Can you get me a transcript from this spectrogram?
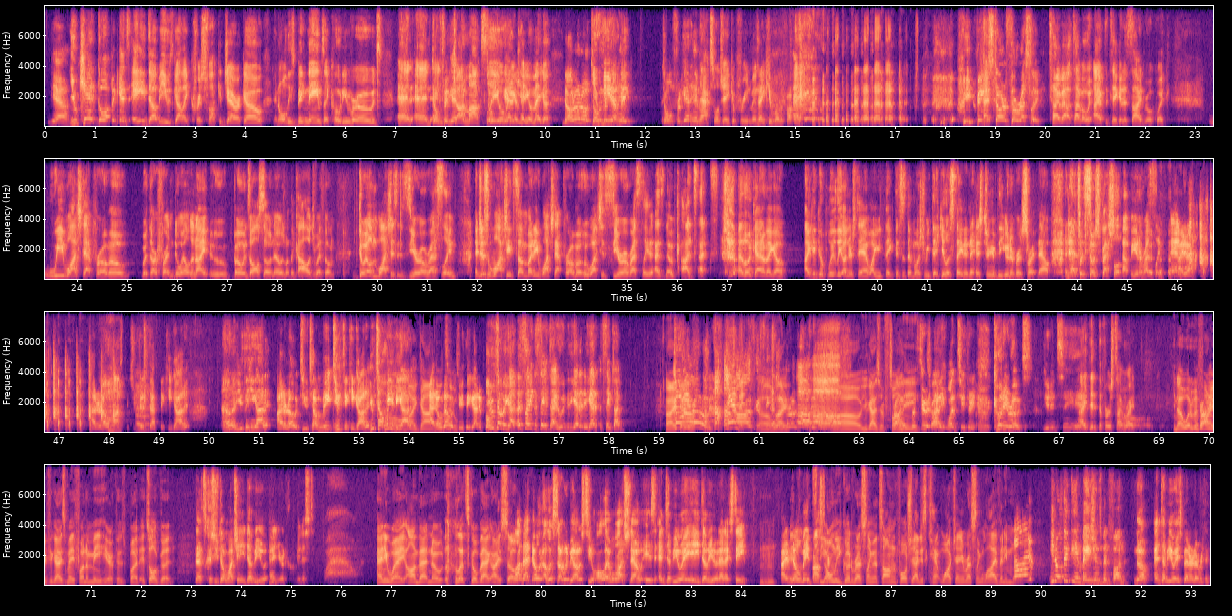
Yeah. You can't go up against AEW, who's got like Chris fucking Jericho and all these big names like Cody Rhodes and and, Don't and forget- Jon Moxley don't over forget there, him. Kenny Omega. No, no, no. Don't you need a him. big Don't forget him. Maxwell Jacob Friedman. Thank you, motherfucker. we, Biggest star in pro wrestling. Time out, time out. I have to take it aside real quick. We watched that promo with our friend Doyle tonight, who Bones also knows went to college with him. Doyle watches zero wrestling, and just watching somebody watch that promo who watches zero wrestling and has no context, I look at him, I go, I can completely understand why you think this is the most ridiculous thing in the history of the universe right now, and that's what's so special about being a wrestling fan. I know. I don't know, hostage. You just not think he got it? I don't know. You think he got it? I don't know. Do you tell me? Do you think he got it? You tell me if he got it. oh my god. I don't you know. two. Do you think he got it? You tell me he got it. Let's say it at the same time. Who did he get it? Did he get it at the same time? All right, Cody guys. Rhodes. Damn it. was gonna Oh, say my. Cody Rhodes. Oh, Oh, you guys are funny. Let's do it. Ready? One, two, three. Cody Rhodes. You didn't say it. I did it the first time, right? Oh, okay. You know, it would have been Try. funny if you guys made fun of me here, cause, but it's all good. That's because you don't watch AEW and you're a communist. Wow. Anyway, on that note, let's go back. All right, so On that note, uh, listen, I'm going to be honest to you. All I watch now is NWA, AEW, and NXT. I have no it- main it's roster. the only good wrestling that's on. Unfortunately, I just can't watch any wrestling live anymore. You don't think the invasion's been fun? no, NWA is better at everything.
